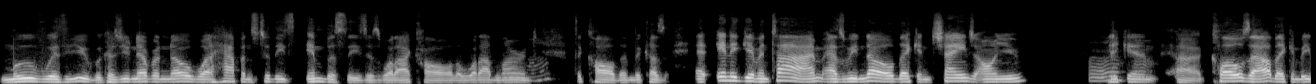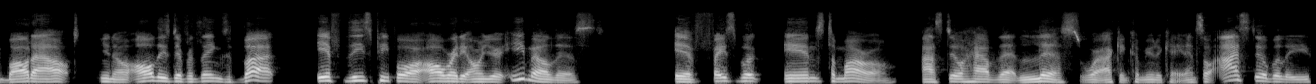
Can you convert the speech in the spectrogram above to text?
move with you because you never know what happens to these embassies, is what I call or what I've learned mm-hmm. to call them. Because at any given time, as we know, they can change on you, mm-hmm. they can uh, close out, they can be bought out, you know, all these different things. But if these people are already on your email list, if Facebook ends tomorrow, I still have that list where I can communicate. And so I still believe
